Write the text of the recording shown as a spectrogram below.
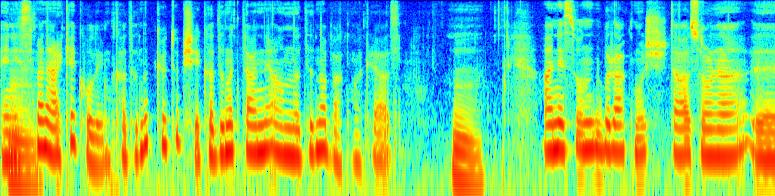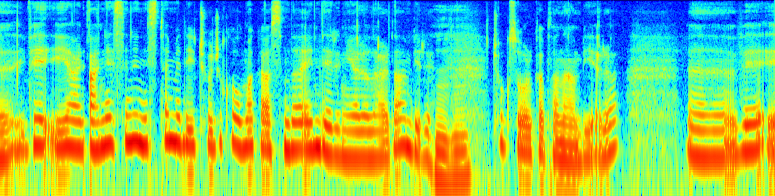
En iyisi hmm. ben erkek olayım. Kadınlık kötü bir şey. Kadınlıktan ne anladığına bakmak lazım. Hmm. Annesi onu bırakmış daha sonra e, ve yani annesinin istemediği çocuk olmak aslında en derin yaralardan biri. Hı Çok zor kapanan bir yara. Ee, ve e,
